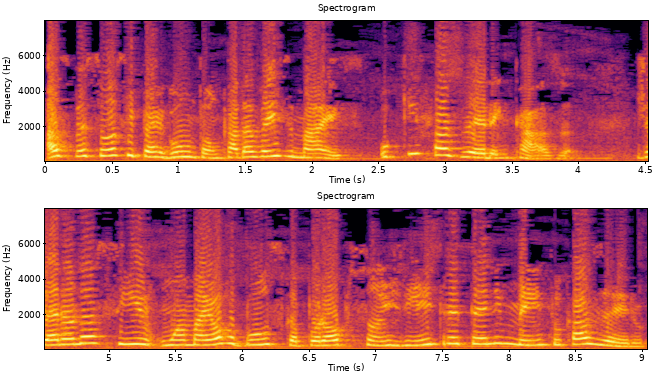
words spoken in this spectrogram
As pessoas se perguntam cada vez mais o que fazer em casa, gerando assim uma maior busca por opções de entretenimento caseiro.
